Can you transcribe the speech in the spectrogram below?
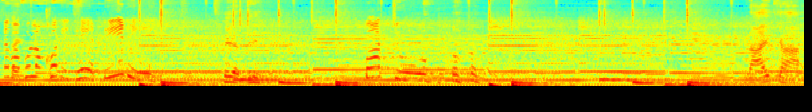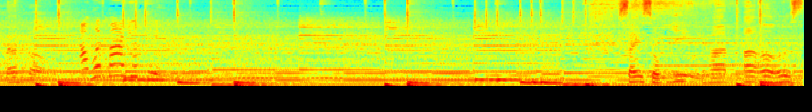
แต่ว่าคุณลองคนอีกเทศดีดีเทศดิบอดจู หลายกาดนั่นหรอกเอาเพิ่นมาหยุดดิใส่สมยิ่งหาดเท้าส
